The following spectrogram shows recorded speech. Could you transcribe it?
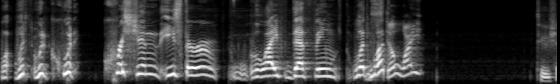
What what what what Christian Easter life death theme? What what? Still white? Touche.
